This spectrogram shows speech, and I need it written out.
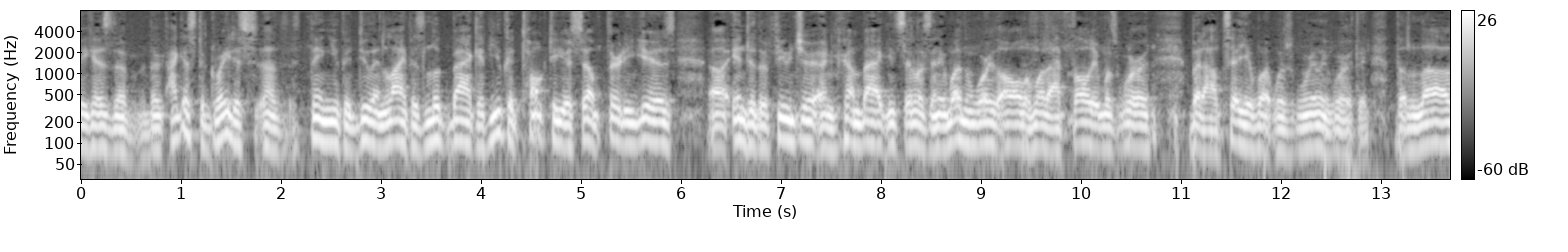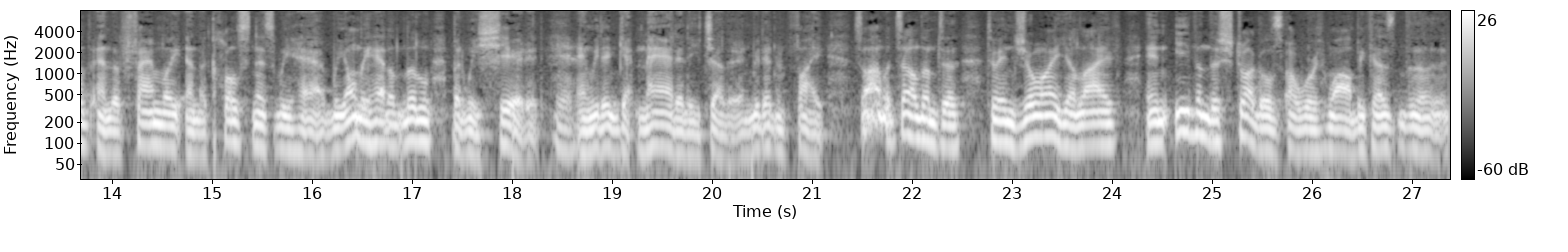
because the, the I guess the greatest uh, thing you could do in life is look back. If you could talk to yourself 30 years uh, into the future and come back and say, "Listen, it wasn't worth all of what I thought it was worth, but I'll tell you what was really worth it: the love and the family and the closeness we had. We only had a little, but we shared it, Yeah. and we didn't get mad at each other, and we didn't fight. So I would tell them to to enjoy your life, and even the struggles are worthwhile because the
